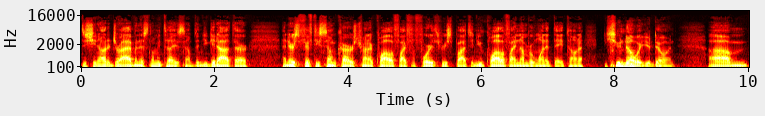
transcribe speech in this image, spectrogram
does she know how to drive? in this, let me tell you something. You get out there. And there's 50 some cars trying to qualify for 43 spots, and you qualify number one at Daytona. You know what you're doing um,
